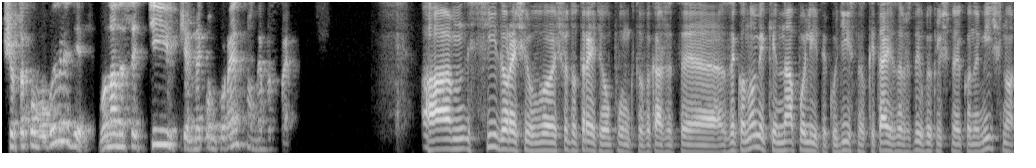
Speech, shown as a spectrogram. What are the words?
що в такому вигляді вона несе тільки неконкурентну небезпеку. А сі, до речі, в щодо третього пункту, ви кажете з економіки на політику. Дійсно, Китай завжди виключно економічно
